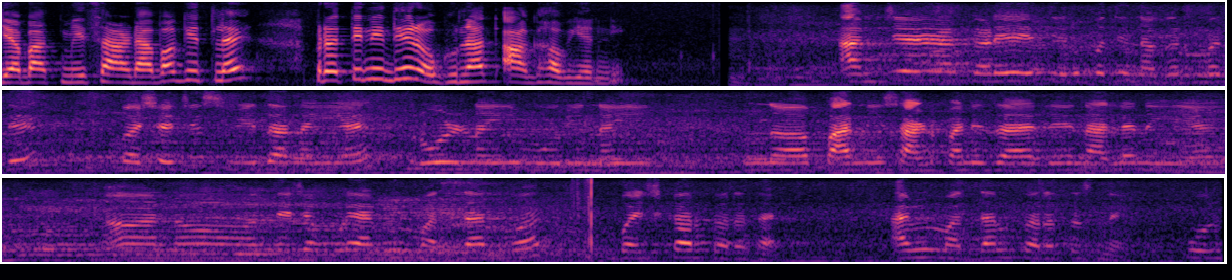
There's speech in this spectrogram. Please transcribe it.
या बातमीचा आढावा घेतलाय प्रतिनिधी रघुनाथ आघाव यांनी. आमच्याकडे तिरुपती नगरमध्ये कशाची सुविधा नाही आहे. रोड नाही मोरी नाही न पाणी सांडपाणी जायला नाल्या नाही आहे. आणि त्याच्यामुळे आम्ही मतदानवर बहिष्कार करत आहे. आम्ही मतदान करतच नाही. कोण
